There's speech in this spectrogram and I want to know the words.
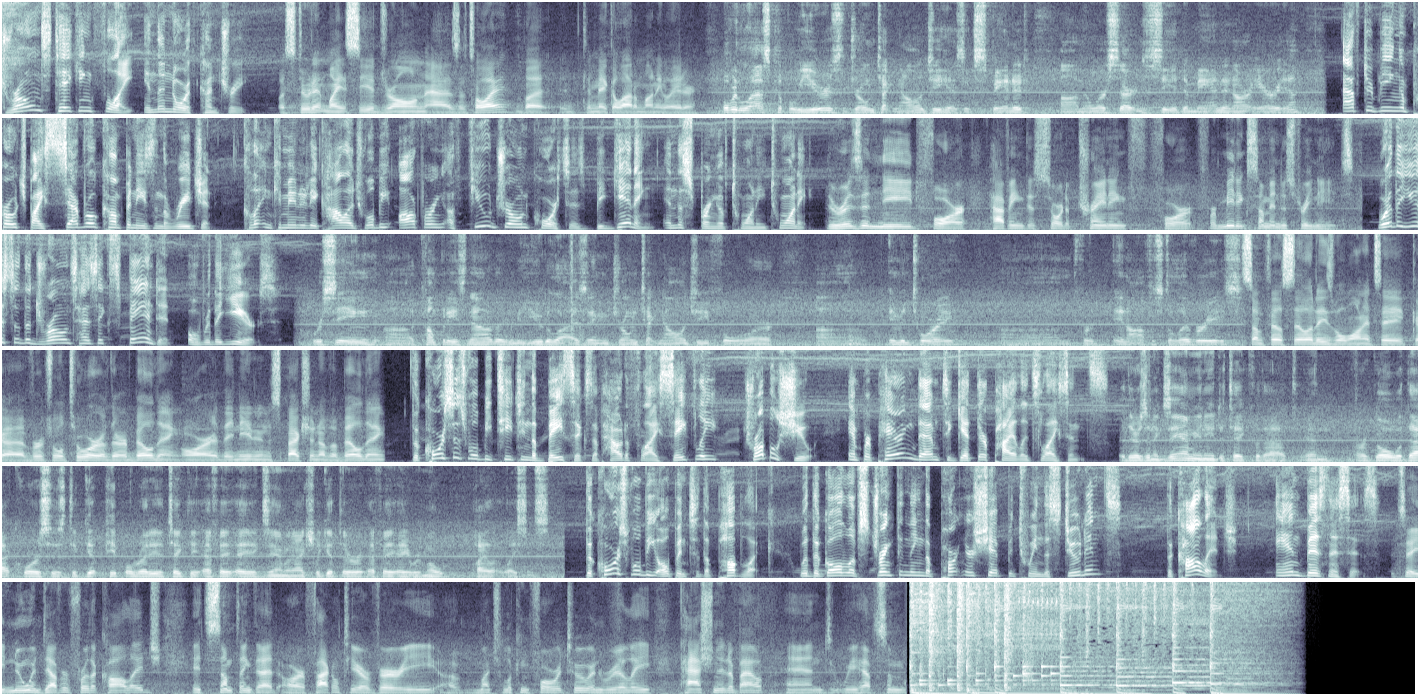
drones taking flight in the North Country. A student might see a drone as a toy, but it can make a lot of money later. Over the last couple of years, drone technology has expanded, um, and we're starting to see a demand in our area. After being approached by several companies in the region, Clinton Community College will be offering a few drone courses beginning in the spring of 2020. There is a need for having this sort of training for, for meeting some industry needs. Where the use of the drones has expanded over the years. We're seeing uh, companies now that are going to be utilizing drone technology for uh, inventory, um, for in-office deliveries. Some facilities will want to take a virtual tour of their building or they need an inspection of a building. The courses will be teaching the basics of how to fly safely, troubleshoot, and preparing them to get their pilot's license. There's an exam you need to take for that, and our goal with that course is to get people ready to take the FAA exam and actually get their FAA remote pilot license. The course will be open to the public with the goal of strengthening the partnership between the students, the college, and businesses. It's a new endeavor for the college. It's something that our faculty are very uh, much looking forward to and really passionate about, and we have some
